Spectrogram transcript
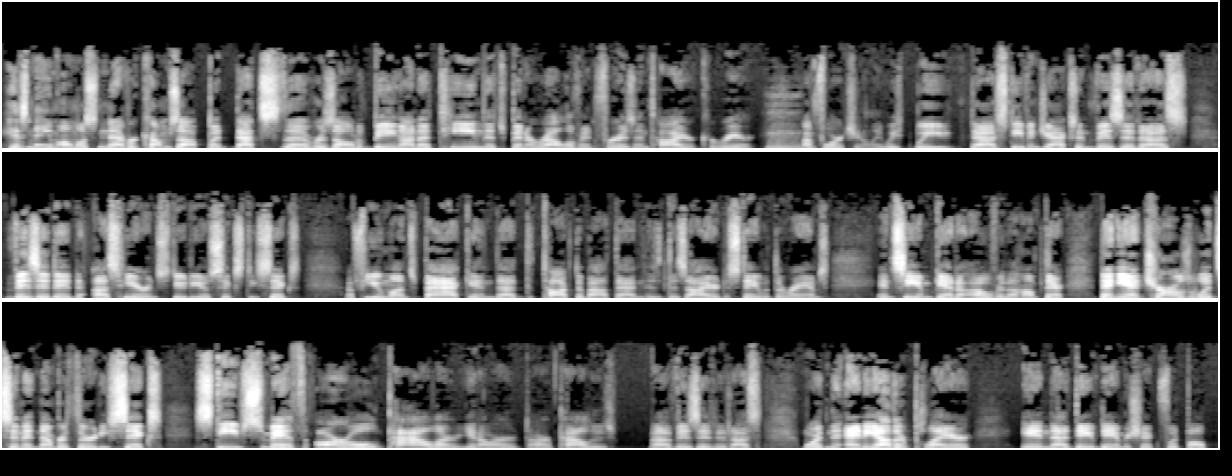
his name almost never comes up. But that's the result of being on a team that's been irrelevant for his entire career. Unfortunately, we we uh, Steven Jackson visited us visited us here in Studio 66 a few months back and uh, talked about that and his desire to stay with the Rams and see him get over the hump there. Then you had Charles Woodson at number 36, Steve Smith, our old pal, or you know our our pal who's uh, visited us more than any other player in uh, Dave Dameshek football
